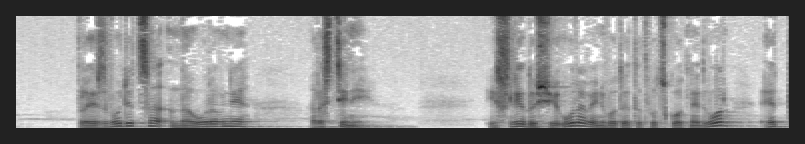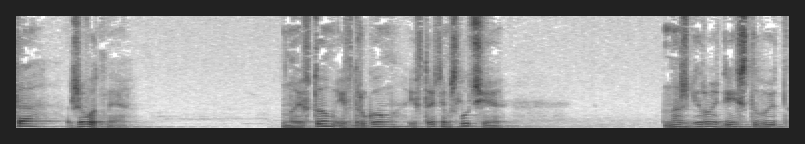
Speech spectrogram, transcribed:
– производится на уровне растений. И следующий уровень, вот этот вот скотный двор – это животные – но и в том, и в другом, и в третьем случае наш герой действует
